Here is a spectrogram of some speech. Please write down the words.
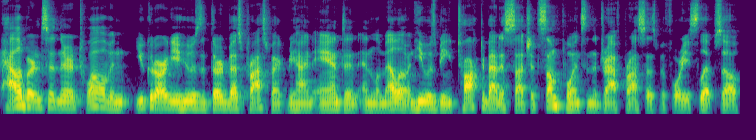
Halliburton sitting there at 12, and you could argue he was the third best prospect behind Ant and, and LaMelo, and he was being talked about as such at some points in the draft process before he slipped. So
